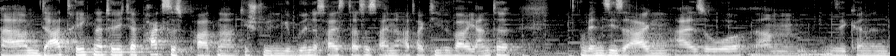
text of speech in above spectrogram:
ähm, da trägt natürlich der Praxispartner die Studiengebühren. Das heißt, das ist eine attraktive Variante, wenn Sie sagen, also ähm, Sie können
